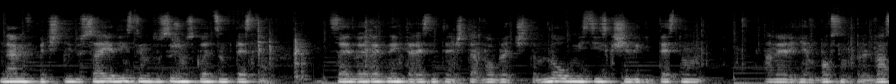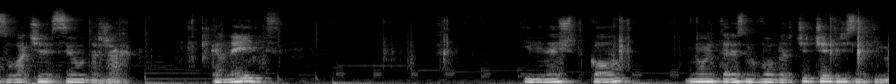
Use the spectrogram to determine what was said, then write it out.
най-ме впечатли до сега и единственото всъщност, което съм тествал. Сега идва ред на интересните неща в облачета. Много ми се искаше да ги тествам, а не да ги анбоксвам пред вас, обаче се удържах. Канейт или нещо такова. Много интересно воблерче, 4 см,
